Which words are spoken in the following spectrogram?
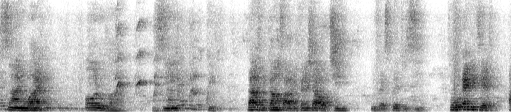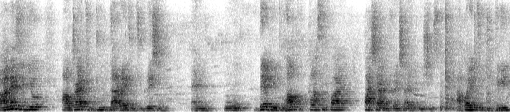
sine y all over z cubed. That becomes our differential of g with respect to z. So we'll end it here. Our next video, I'll try to do direct integration and we'll delve into how to classify partial differential equations according to degree,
